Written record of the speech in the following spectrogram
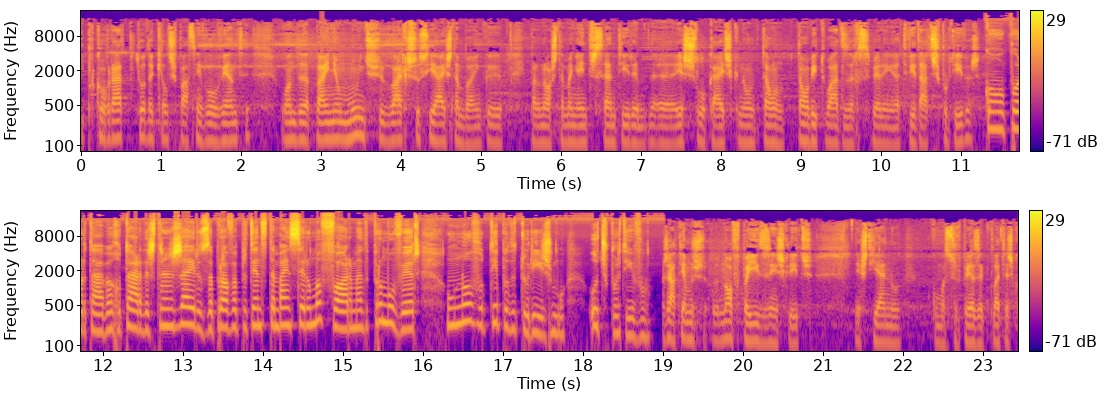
e percorrerá todo aquele espaço envolvente onde apanham muitos bairros sociais também, que para nós também é interessante ir a estes locais que não estão tão habituados a receberem atividades esportivas. Com o Porto a abarrotar de estrangeiros, a prova pretende também ser uma forma de promover um novo tipo de turismo, o desportivo. Já temos nove países inscritos. Este ano com uma surpresa, atletas que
